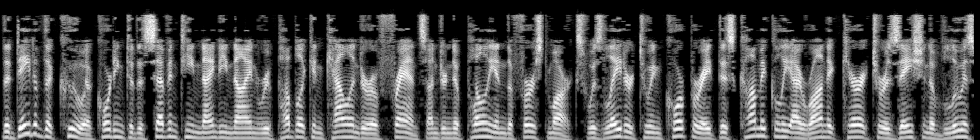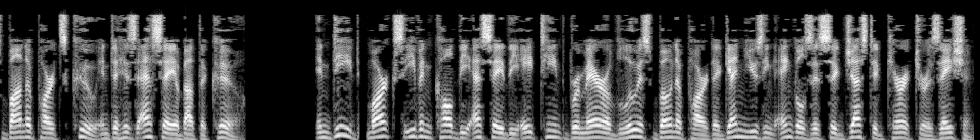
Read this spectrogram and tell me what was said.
The date of the coup according to the 1799 Republican calendar of France under Napoleon I Marx was later to incorporate this comically ironic characterization of Louis Bonaparte's coup into his essay about the coup. Indeed, Marx even called the essay the 18th Brumaire of Louis Bonaparte again using Engels's suggested characterization.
